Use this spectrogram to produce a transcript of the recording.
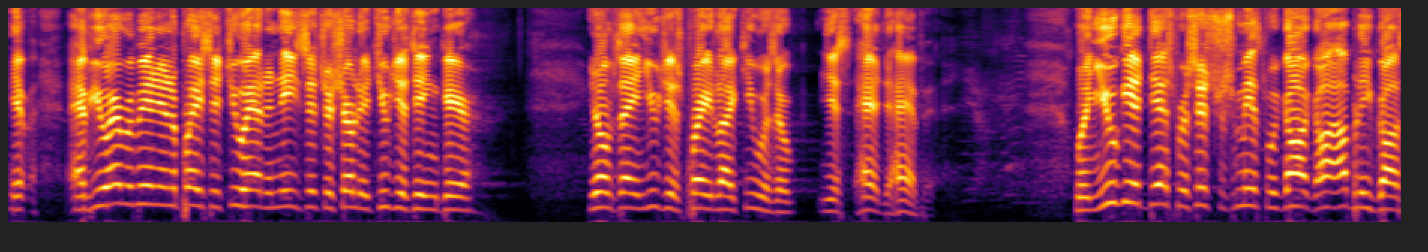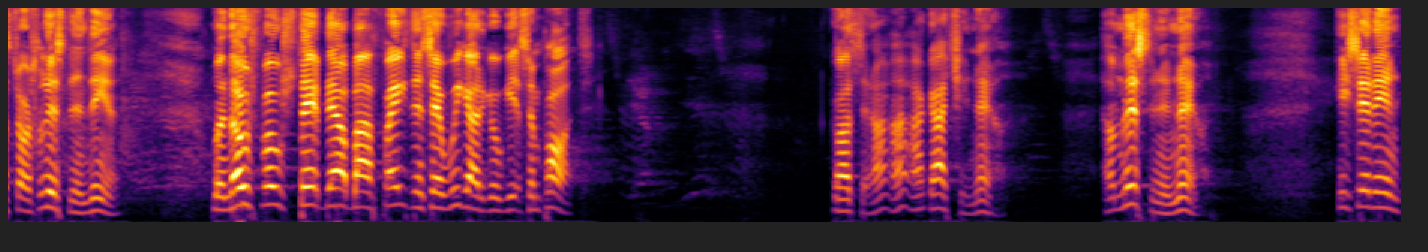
If, have you ever been in a place that you had a need, Sister Shirley, that you just didn't care? You know what I'm saying? You just prayed like you was a just had to have it. When you get desperate, Sister Smith, with God, God, I believe God starts listening then. When those folks stepped out by faith and said, We got to go get some pots. God said, I, I got you now. I'm listening now. He said, and,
